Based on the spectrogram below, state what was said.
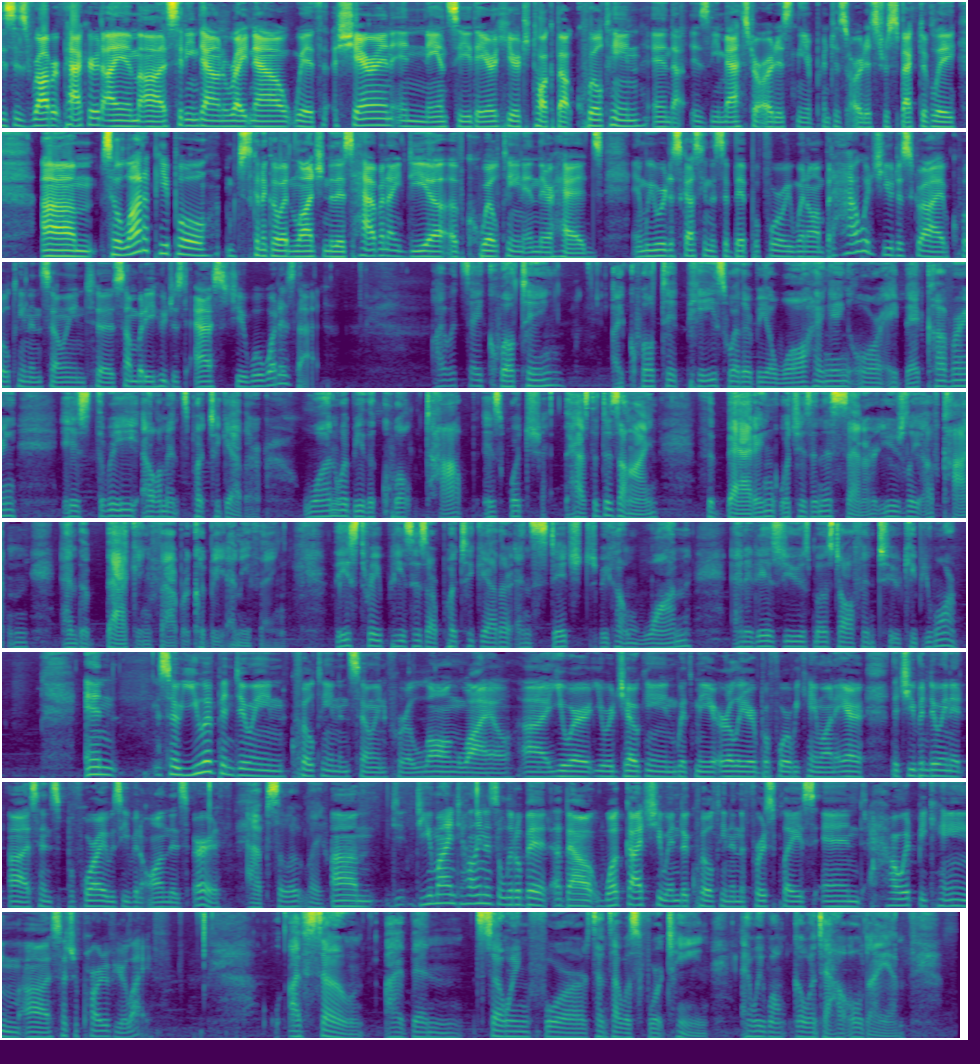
This is Robert Packard. I am uh, sitting down right now with Sharon and Nancy. They are here to talk about quilting, and that is the master artist and the apprentice artist, respectively. Um, so, a lot of people, I'm just going to go ahead and launch into this, have an idea of quilting in their heads. And we were discussing this a bit before we went on, but how would you describe quilting and sewing to somebody who just asked you, well, what is that? I would say quilting a quilted piece, whether it be a wall hanging or a bed covering, is three elements put together. One would be the quilt top, is which has the design, the batting, which is in the center, usually of cotton, and the backing fabric could be anything. These three pieces are put together and stitched to become one, and it is used most often to keep you warm. And so you have been doing quilting and sewing for a long while. Uh, you were you were joking with me earlier before we came on air that you've been doing it uh, since before I was even on this earth. Absolutely. Um, do, do you mind telling us a little bit about what got you into quilting in the first place and how it became uh, such a part of your life? I've sewn. I've been sewing for since I was 14, and we won't go into how old I am.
